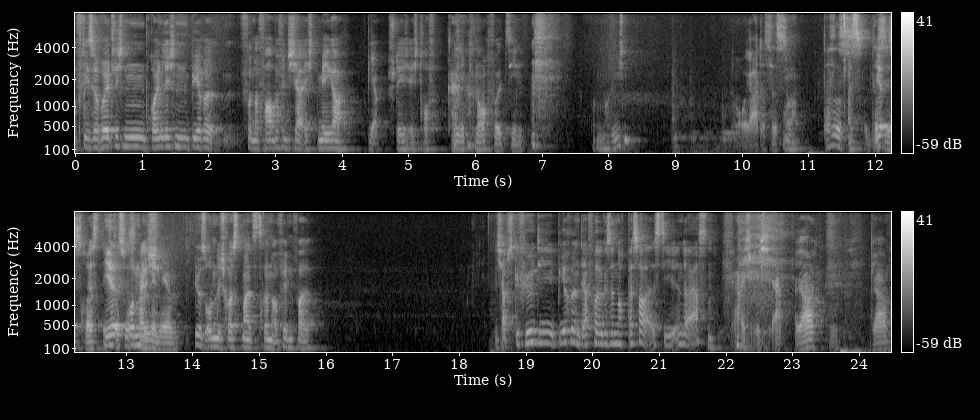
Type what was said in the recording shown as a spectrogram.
auf diese rötlichen, bräunlichen Biere. Von der Farbe finde ich ja echt mega. ja, Stehe ich echt drauf. kann ich nachvollziehen. Mal riechen? Oh ja, das ist. Ja. Das ist, Also, das hier- ist röstig. hier das ist ist ordentlich. angenehm. Hier ist ordentlich Röstmalz drin, auf jeden Fall. Ich habe das Gefühl, die Biere in der Folge sind noch besser als die in der ersten. Ja, ich, ich, ja, ja, ja.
